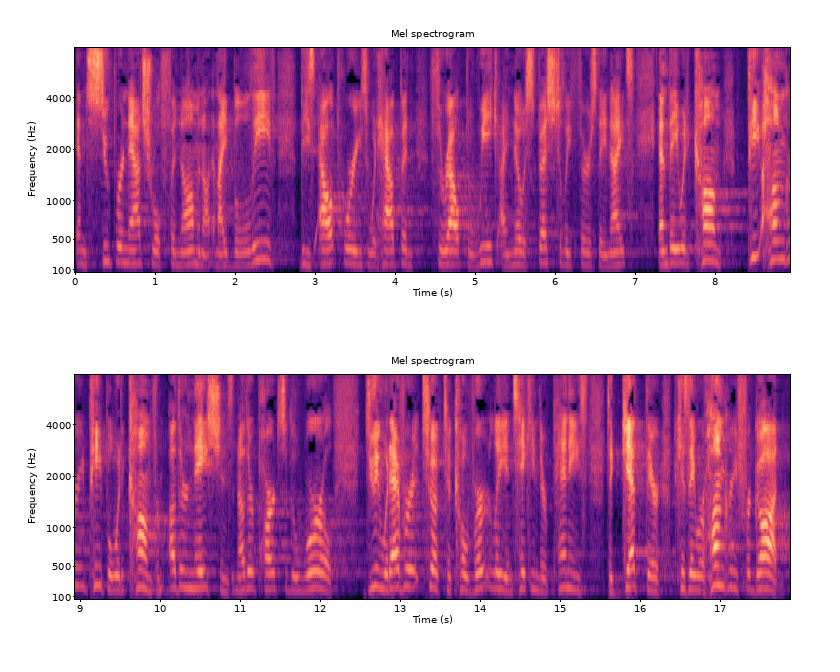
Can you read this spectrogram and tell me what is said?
and supernatural phenomena. And I believe these outpourings would happen throughout the week. I know, especially Thursday nights. And they would come, hungry people would come from other nations and other parts of the world doing whatever it took to covertly and taking their pennies to get there because they were hungry for God.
